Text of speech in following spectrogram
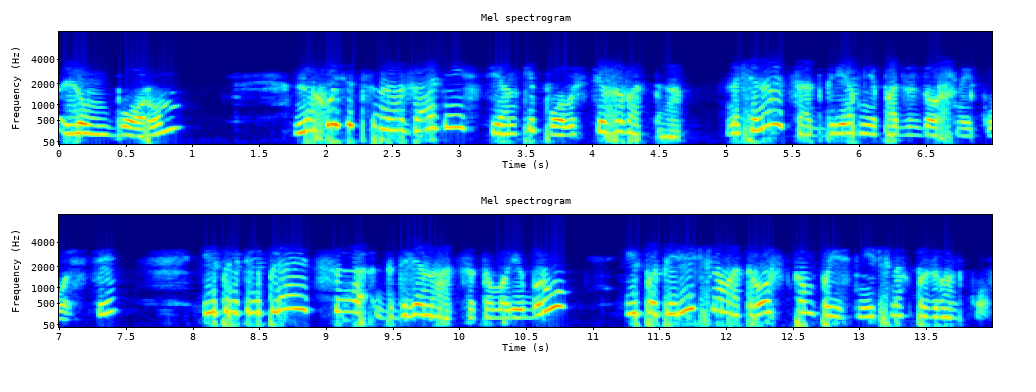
люмборум, находится на задней стенке полости живота, начинается от гребня подвздошной кости и прикрепляется к двенадцатому ребру и поперечным отросткам поясничных позвонков.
